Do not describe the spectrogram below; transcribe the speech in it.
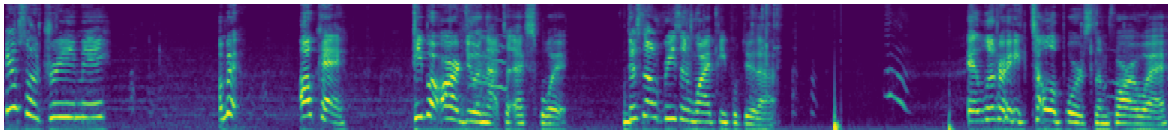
You're so dreamy. I mean, okay. People are doing that to exploit. There's no reason why people do that. It literally teleports them far away.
